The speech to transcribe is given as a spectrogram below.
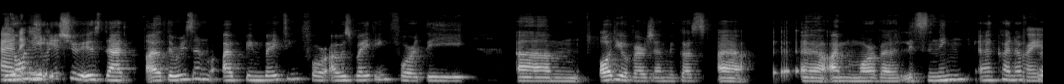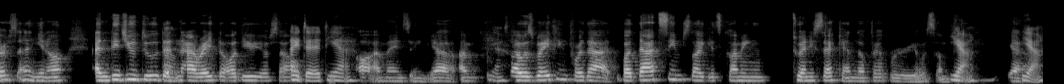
The and only issue is that uh, the reason I've been waiting for, I was waiting for the um, audio version because uh, uh, I'm more of a listening uh, kind of right. person, you know. And did you do that? Oh. Narrate the audio yourself? I did. Yeah. Oh, amazing. Yeah. Um, yeah. So I was waiting for that, but that seems like it's coming 22nd of February or something. Yeah. Yeah. Yeah.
